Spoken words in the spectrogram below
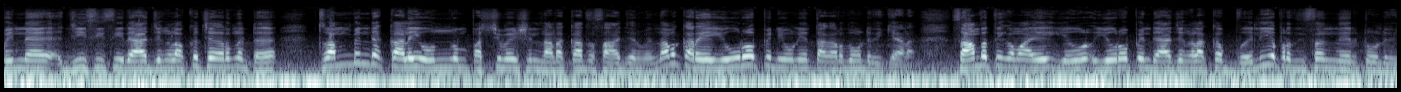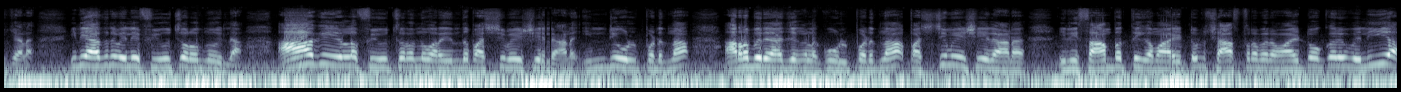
പിന്നെ ജി സി സി രാജ്യങ്ങളൊക്കെ ചേർന്നിട്ട് ട്രംപിന്റെ കളി ഒന്നും പശ്ചിമേഷ്യയിൽ നടക്കാത്ത സാഹചര്യം വരും. നമുക്കറിയാം യൂറോപ്യൻ യൂണിയൻ തകർന്നുകൊണ്ടിരിക്കുകയാണ്. സാമ്പത്തികമായി യൂറോപ്യൻ രാജ്യങ്ങളൊക്കെ വലിയ പ്രതിസന്ധി നേരിട്ടുകൊണ്ടിരിക്കുകയാണ് ഇനി അതിന് വലിയ ഫ്യൂച്ചർ ഒന്നുമില്ല. ആകെയുള്ള ഫ്യൂച്ചർ എന്ന് പറയുന്നത് പശ്ചിമേഷ്യയിലാണ്. ഇന്ത്യ ഉൾപ്പെടുന്ന അറബ് രാജ്യങ്ങളൊക്കെ ഉൾപ്പെടുന്ന പശ്ചിമേഷ്യയിലാണ് ഇനി സാമ്പത്തികമായിട്ടും ശാസ്ത്രപരമായിട്ടും ഒക്കെ ഒരു വലിയ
